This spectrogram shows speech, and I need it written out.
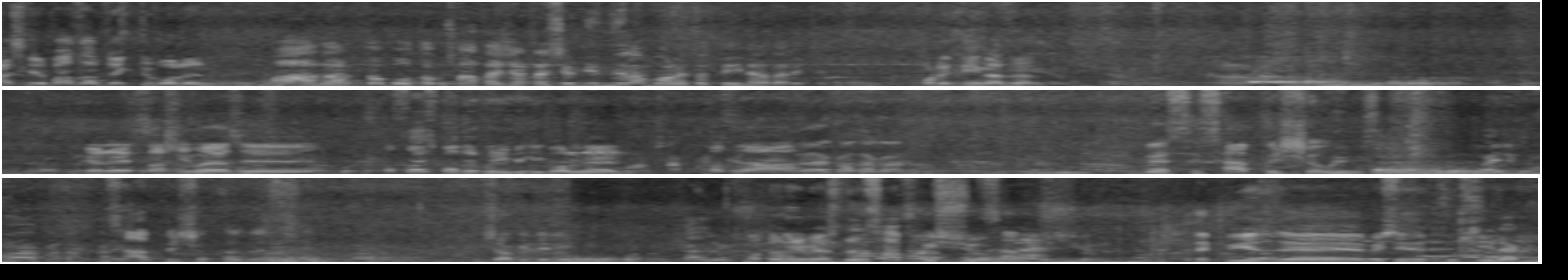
আজকের বাজারটা একটু বলেন। হাজার তো প্রথম সাতাশ আঠাশে কিনছিলাম বলে তো তিন হাজারে পরে তিন হাজার। এখানে চাষি ভাই আছে পঞ্চাশ কত করে বিক্রি করলেন কথা। কথা কান। বেশি ছাব্বিশশো। ছাব্বিশশো কত করে বেচলেন ছাব্বিশশো। ছাব্বিশশো এতে পেঁয়াজ এ, বেশি খুশি নাকি?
